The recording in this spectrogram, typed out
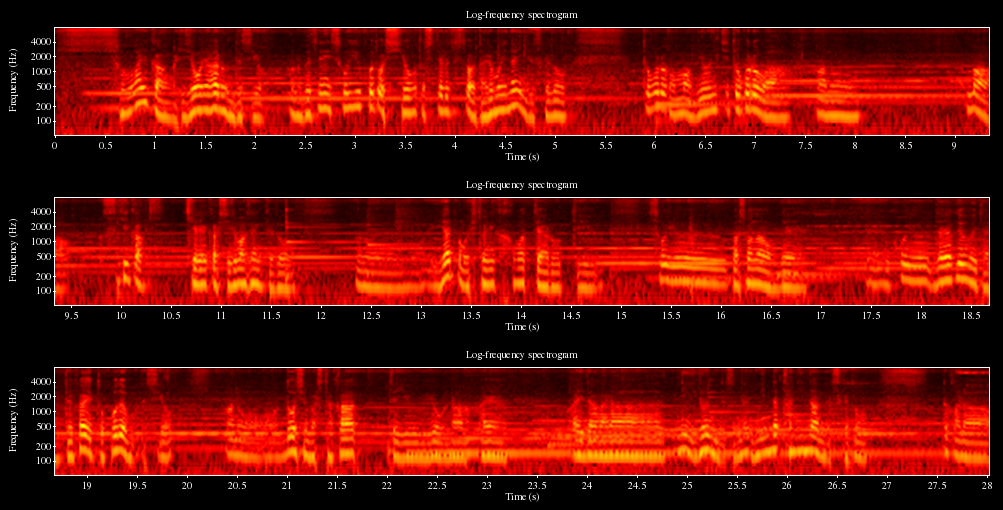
疎外感が非常にあるんですよ。あの別にそういうことをしようとしてる人は誰もいないんですけどところがまあ病院っていうところはあのまあ好きか嫌いか知りませんけどあの嫌でも人に関わってやろうっていうそういう場所なので、えー、こういう大学病みたいなでかいとこでもですよあのどうしましたかっていうような間柄にいるんですね。みんな他人なんですけどだから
